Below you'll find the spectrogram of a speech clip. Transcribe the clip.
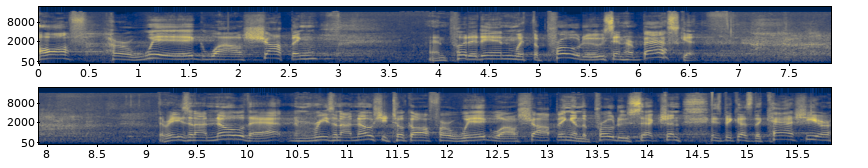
off her wig while shopping and put it in with the produce in her basket. The reason I know that, and the reason I know she took off her wig while shopping in the produce section, is because the cashier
